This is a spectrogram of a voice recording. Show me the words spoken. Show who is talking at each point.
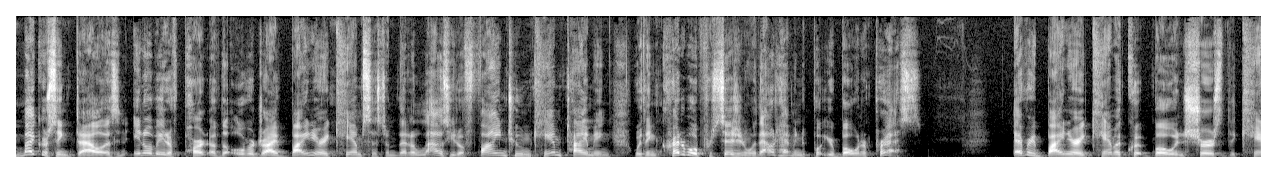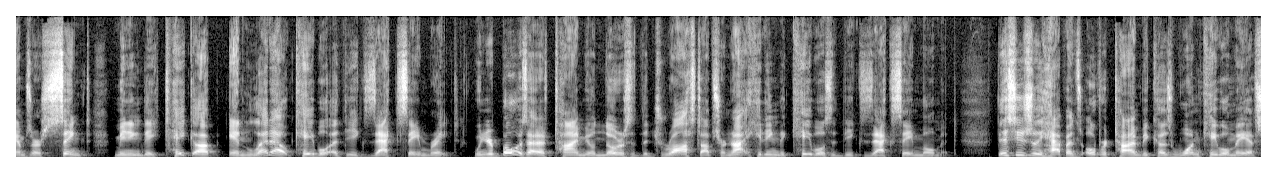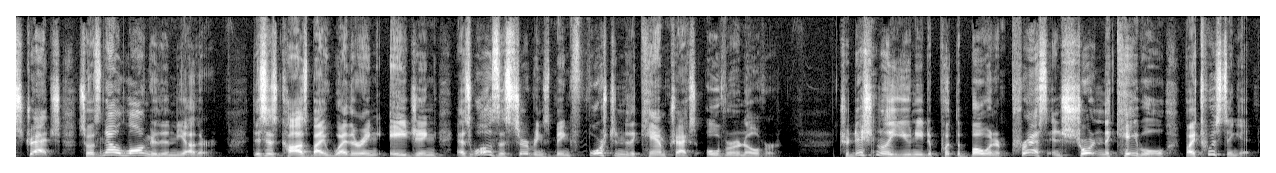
Speaker 1: The microsync dial is an innovative part of the Overdrive binary cam system that allows you to fine-tune cam timing with incredible precision without having to put your bow in a press. Every binary cam-equipped bow ensures that the cams are synced, meaning they take up and let out cable at the exact same rate. When your bow is out of time, you'll notice that the draw stops are not hitting the cables at the exact same moment. This usually happens over time because one cable may have stretched, so it's now longer than the other. This is caused by weathering, aging, as well as the servings being forced into the cam tracks over and over. Traditionally, you need to put the bow in a press and shorten the cable by twisting it.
